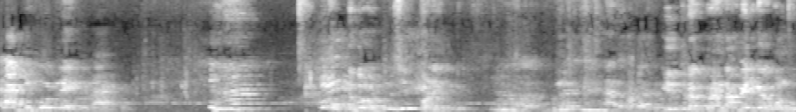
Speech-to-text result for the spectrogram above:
காட்டி போட்டு வைக்கிறாங்க ஒட்டு அது வராது. இது திறக்கிறா அமெரிக்கா கொண்டு.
